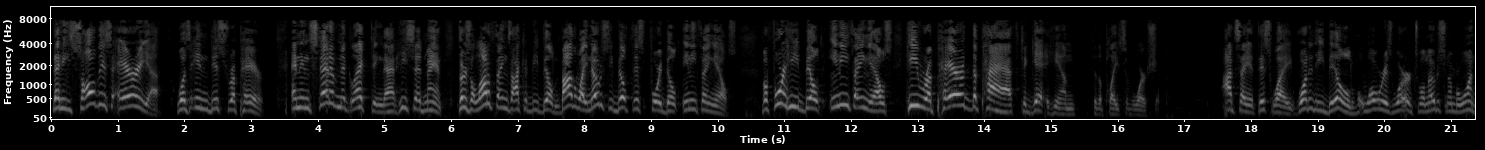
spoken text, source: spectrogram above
that he saw this area was in disrepair. And instead of neglecting that, he said, man, there's a lot of things I could be building. By the way, notice he built this before he built anything else. Before he built anything else, he repaired the path to get him to the place of worship. I'd say it this way. What did he build? What were his works? Well, notice number one,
